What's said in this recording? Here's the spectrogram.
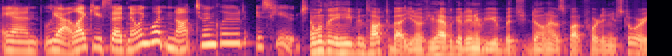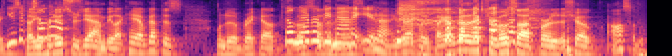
And yeah, like you said, knowing what not to include is huge. And one thing he even talked about, you know, if you have a good interview but you don't have a spot for it in your story, Use tell your someone else. producers, yeah, and be like, hey, I've got this. I want to do a breakout. They'll never be mad this. at you. Yeah, exactly. It's like I've got an extra VOSOT for a show. Awesome.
